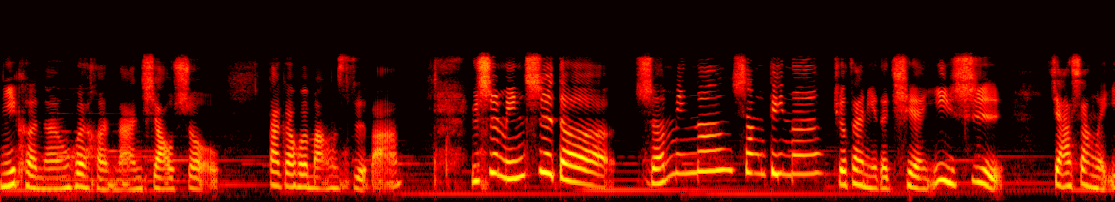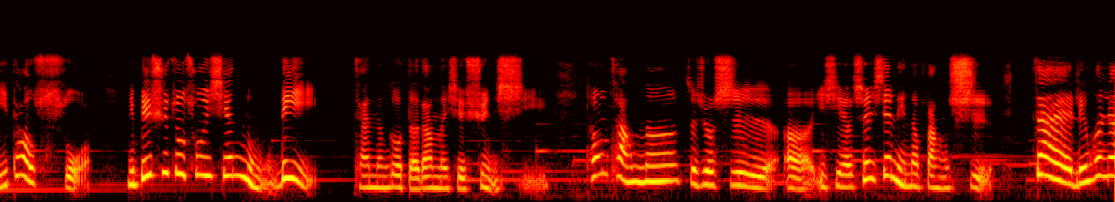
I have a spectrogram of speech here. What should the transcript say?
你可能会很难消受，大概会忙死吧。于是，明智的神明呢，上帝呢，就在你的潜意识。加上了一道锁，你必须做出一些努力，才能够得到那些讯息。通常呢，这就是呃一些身心灵的方式。在灵魂疗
